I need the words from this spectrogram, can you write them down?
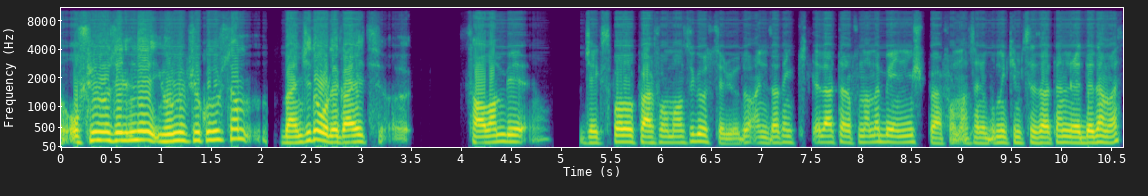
o film özelinde yorum yapacak olursam bence de orada gayet sağlam bir Jack Sparrow performansı gösteriyordu. Hani zaten kitleler tarafından da beğenilmiş bir performans. Hani bunu kimse zaten reddedemez.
